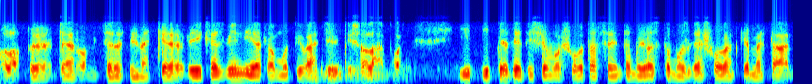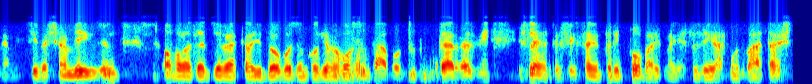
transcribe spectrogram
alapterv, amit szeretnének véghez vinni, illetve a motivációjuk is alább itt ezért is javasolta szerintem, hogy azt a mozgásformát kell megtalálni, amit szívesen végzünk, avval az edzővel kell együtt dolgozunk, akivel hosszú távon tudunk tervezni, és lehetőség szerint pedig próbáljuk meg ezt az életmódváltást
